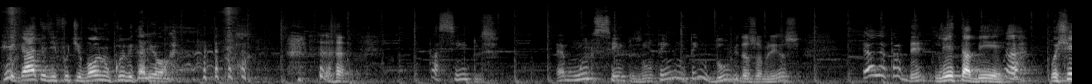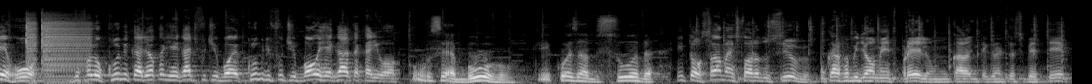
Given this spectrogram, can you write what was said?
Regatas de Futebol num Clube Carioca. Tá simples. É muito simples, não tem, não tem dúvida sobre isso. É a letra B. Letra B. É. Você errou. Você falou Clube Carioca de Regata e Futebol. É Clube de Futebol e Regata Carioca. Como você é burro, que coisa absurda. Então, sabe a história do Silvio? O cara foi pedir aumento pra ele, um cara integrante do SBT,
